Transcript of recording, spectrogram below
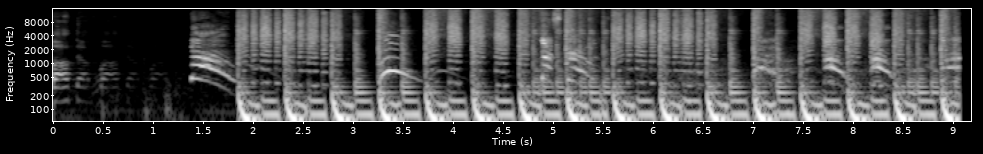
fuck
